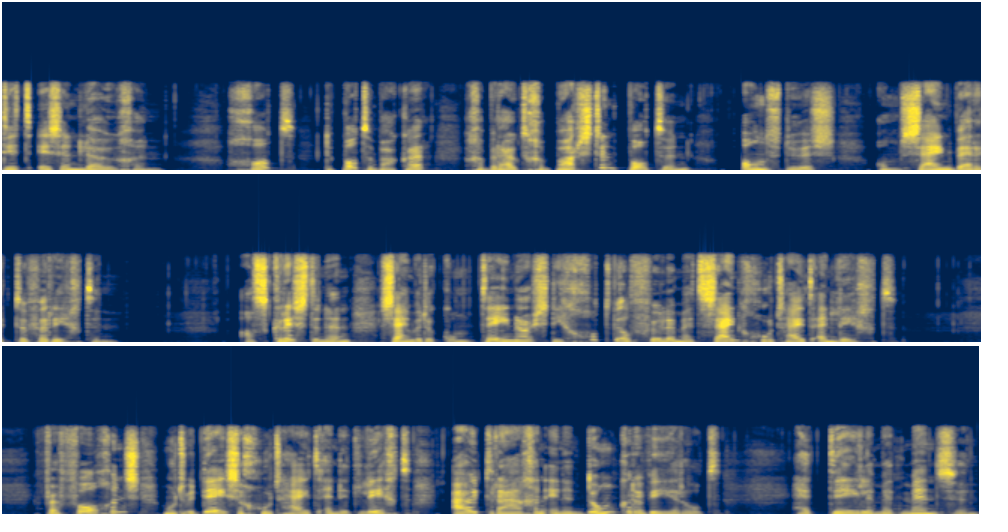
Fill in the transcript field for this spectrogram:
dit is een leugen. God, de pottenbakker, gebruikt gebarsten potten, ons dus, om Zijn werk te verrichten. Als christenen zijn we de containers die God wil vullen met Zijn goedheid en licht. Vervolgens moeten we deze goedheid en dit licht uitdragen in een donkere wereld, het delen met mensen,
